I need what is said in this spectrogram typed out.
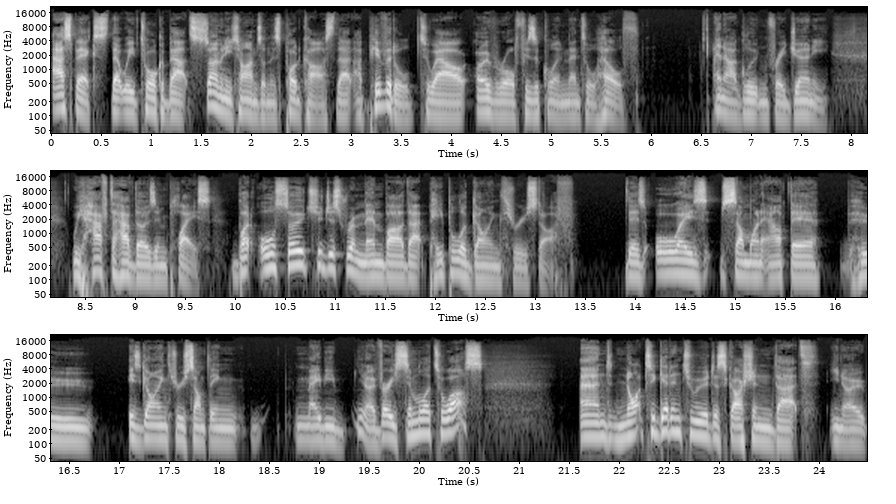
aspects that we've talked about so many times on this podcast that are pivotal to our overall physical and mental health and our gluten free journey. We have to have those in place, but also to just remember that people are going through stuff. There's always someone out there who is going through something maybe, you know, very similar to us. And not to get into a discussion that, you know,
